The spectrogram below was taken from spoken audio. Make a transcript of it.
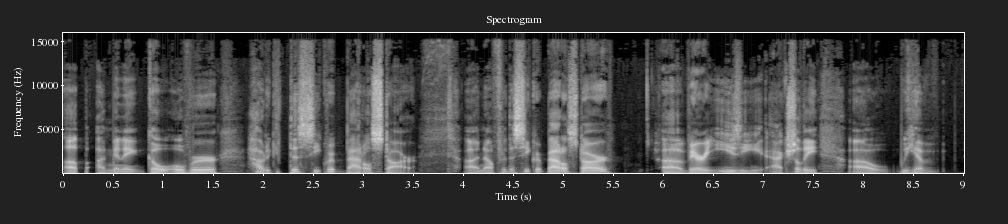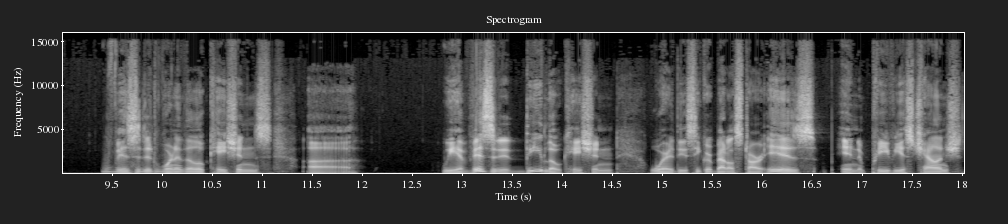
up, I'm going to go over how to get the secret battle star. Uh, now, for the secret battle star, uh, very easy actually. Uh, we have visited one of the locations. Uh, we have visited the location where the secret battle star is in a previous challenge.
